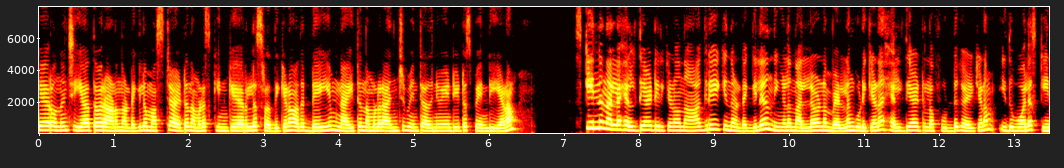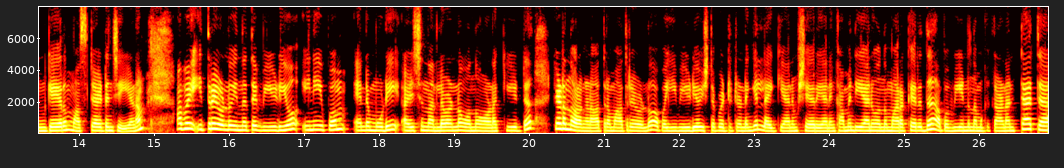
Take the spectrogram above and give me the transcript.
കെയർ ഒന്നും ചെയ്യാത്തവരാണെന്നുണ്ടെങ്കിൽ മസ്റ്റായിട്ട് നമ്മുടെ സ്കിൻ കെയറിൽ ശ്രദ്ധിക്കണം. അത് ഡേയും നൈറ്റും നമ്മളൊരു അഞ്ച് മിനിറ്റ് അതിന് വേണ്ടിയിട്ട് സ്പെൻഡ് ചെയ്യണം. സ്കിന്ന് നല്ല ഹെൽത്തി ആയിട്ടിരിക്കണമെന്ന് ആഗ്രഹിക്കുന്നുണ്ടെങ്കിൽ നിങ്ങൾ നല്ലവണ്ണം വെള്ളം കുടിക്കണം ഹെൽത്തി ആയിട്ടുള്ള ഫുഡ് കഴിക്കണം ഇതുപോലെ സ്കിൻ കെയറും മസ്റ്റായിട്ടും ചെയ്യണം. അപ്പോൾ ഇത്രയേ ഉള്ളൂ ഇന്നത്തെ വീഡിയോ. ഇനിയിപ്പം എന്റെ മുടി അഴിച്ച് നല്ലവണ്ണം ഒന്ന് ഉണക്കിയിട്ട് കിടന്നുറങ്ങണം അത്ര മാത്രമേ ഉള്ളൂ. അപ്പോൾ ഈ വീഡിയോ ഇഷ്ടപ്പെട്ടിട്ടുണ്ടെങ്കിൽ ലൈക്ക് ചെയ്യാനും ഷെയർ ചെയ്യാനും കമന്റ് ചെയ്യാനും ഒന്നും മറക്കരുത്. അപ്പോൾ വീണ്ടും നമുക്ക് കാണാൻ ടാറ്റാ!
